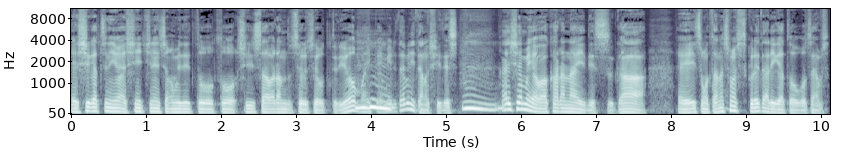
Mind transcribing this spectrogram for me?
えー4月には新一年生おめでとうとシーサーはランドセル背負ってるよ。毎回見るたびに楽しいです。会社名はわからないですが、えーいつも楽しませてくれてありがとうございます。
